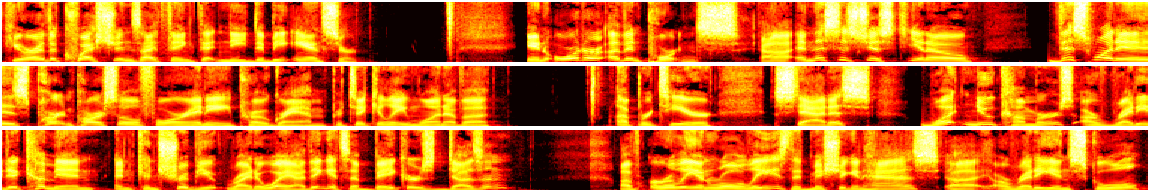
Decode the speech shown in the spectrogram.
here are the questions I think that need to be answered. In order of importance, uh, and this is just, you know, this one is part and parcel for any program, particularly one of a upper tier status what newcomers are ready to come in and contribute right away. I think it's a baker's dozen of early enrollees that Michigan has uh, already in school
